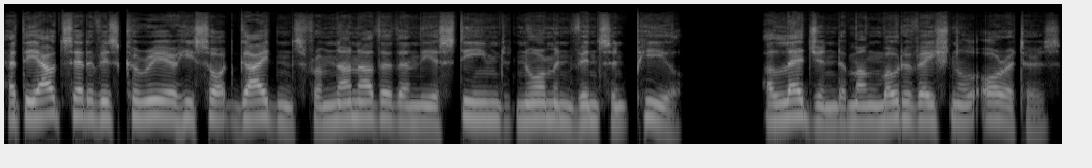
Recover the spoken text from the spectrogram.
At the outset of his career, he sought guidance from none other than the esteemed Norman Vincent Peale, a legend among motivational orators.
